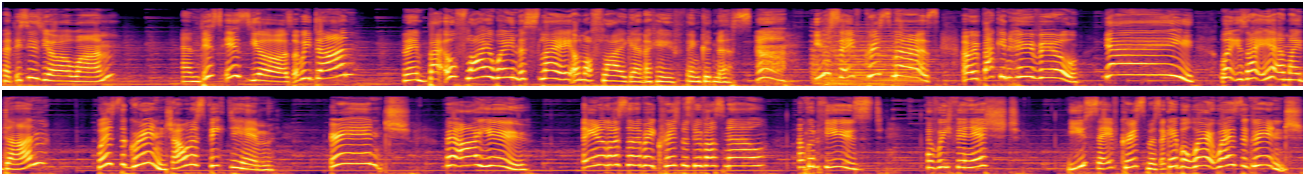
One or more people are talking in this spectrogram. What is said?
But this is your one. And this is yours. Are we done? And then back. Oh, fly away in the sleigh. Oh, not fly again. Okay, thank goodness. you saved Christmas. And we're back in Whoville. Yay! Wait, is that it? Am I done? Where's the Grinch? I want to speak to him. Grinch! Where are you? Are you not going to celebrate Christmas with us now? I'm confused. Have we finished? You saved Christmas. Okay, but where? where's the Grinch?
